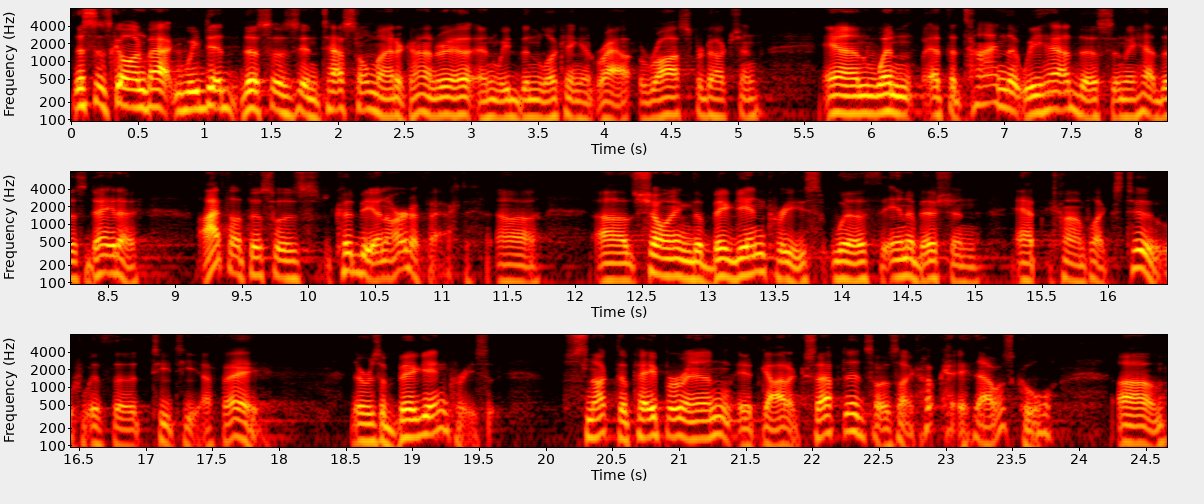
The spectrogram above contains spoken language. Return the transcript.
This is going back, we did, this is intestinal mitochondria, and we'd been looking at ROS production. And when, at the time that we had this and we had this data, I thought this was, could be an artifact, uh, uh, showing the big increase with inhibition at complex 2 with the TTFA. There was a big increase. Snuck the paper in, it got accepted, so I was like, okay, that was cool. Um,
